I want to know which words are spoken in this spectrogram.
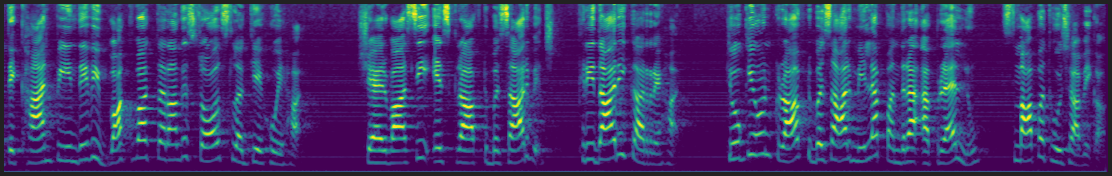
ਅਤੇ ਖਾਣ ਪੀਣ ਦੇ ਵੀ ਵੱਖ-ਵੱਖ ਤਰ੍ਹਾਂ ਦੇ ਸਟਾਲਸ ਲੱਗੇ ਹੋਏ ਹਨ। ਸ਼ਹਿਰ ਵਾਸੀ ਇਸ ਕ੍ਰਾਫਟ ਬਾਜ਼ਾਰ ਵਿੱਚ ਖਰੀਦਦਾਰੀ ਕਰ ਰਹੇ ਹਨ, ਕਿਉਂਕਿ ਹੁਣ ਕ੍ਰਾਫਟ ਬਾਜ਼ਾਰ ਮੇਲਾ 15 ਅਪ੍ਰੈਲ ਨੂੰ ਸਮਾਪਤ ਹੋ ਜਾਵੇਗਾ।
